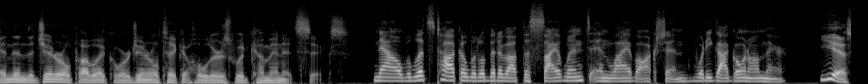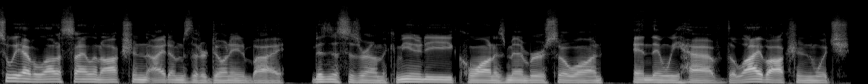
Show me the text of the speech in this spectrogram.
and then the general public or general ticket holders would come in at six. Now, let's talk a little bit about the silent and live auction. What do you got going on there? Yeah, so we have a lot of silent auction items that are donated by businesses around the community, Kiwanis members, so on. And then we have the live auction, which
